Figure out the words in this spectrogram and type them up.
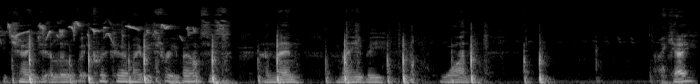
you change it a little bit quicker, maybe three bounces, and then maybe one. Okay,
